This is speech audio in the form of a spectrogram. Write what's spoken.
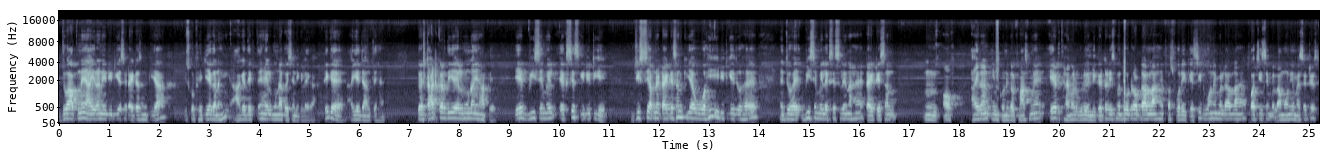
जो आपने आयरन ई से टाइटेशन किया इसको फेंकिएगा नहीं। आगे देखते हैं एलमुना कैसे निकलेगा। ठीक है? आइए जानते हैं। तो स्टार्ट कर दिए एलमुना यहाँ पे। एट बीस M L excess E D T A जिससे आपने टाइटेशन किया, वही ई के जो है जो है बीस एम एल एक्सेस लेना है। Titration of iron in conical flask में। एट थैमल ब्लू इंडिकेटर इसमें दो ड्रॉप डालना है। फॉस्फोरिक एसिड वन एम डालना है। पच्चीस एम अमोनियम एसेटेस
